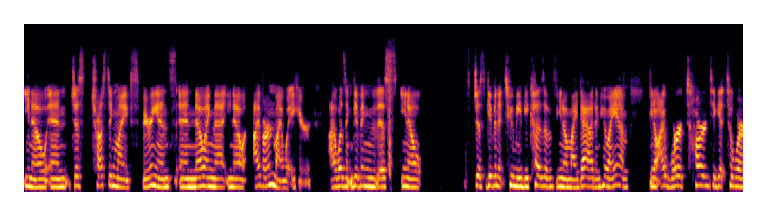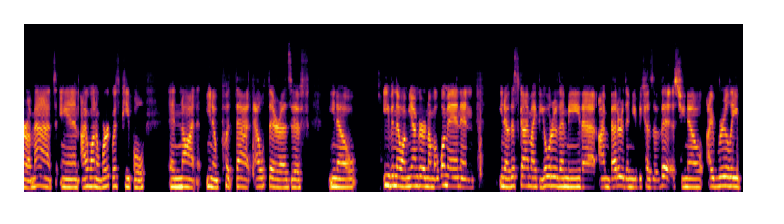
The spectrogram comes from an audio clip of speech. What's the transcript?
you know, and just trusting my experience and knowing that, you know, I've earned my way here. I wasn't giving this, you know, just giving it to me because of, you know, my dad and who I am. You know, I worked hard to get to where I'm at and I want to work with people and not, you know, put that out there as if, you know, even though I'm younger and I'm a woman and you know, this guy might be older than me, that I'm better than you because of this. You know, I really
